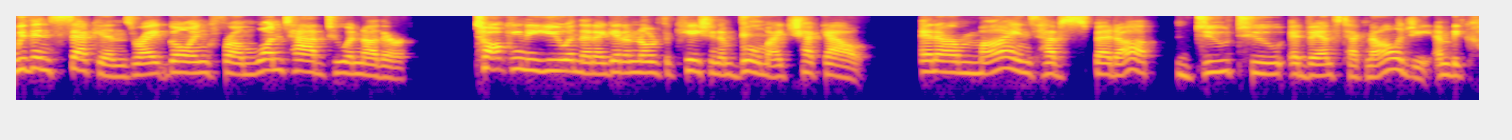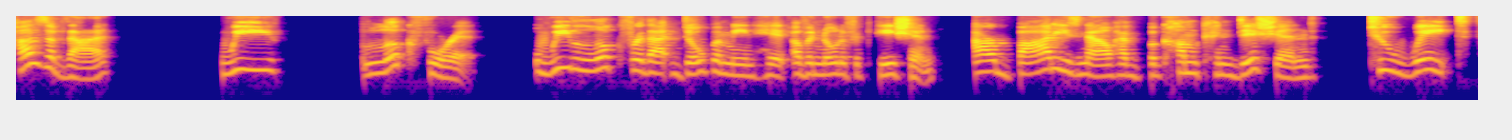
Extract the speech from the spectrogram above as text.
within seconds, right? Going from one tab to another, talking to you, and then I get a notification and boom, I check out. And our minds have sped up due to advanced technology. And because of that, we look for it. We look for that dopamine hit of a notification. Our bodies now have become conditioned to wait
